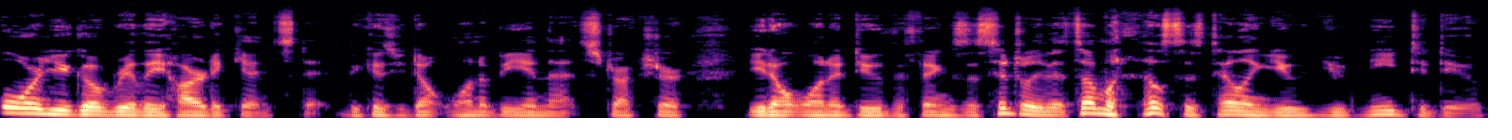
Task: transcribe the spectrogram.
Or you go really hard against it because you don't want to be in that structure. You don't want to do the things essentially that someone else is telling you you need to do.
